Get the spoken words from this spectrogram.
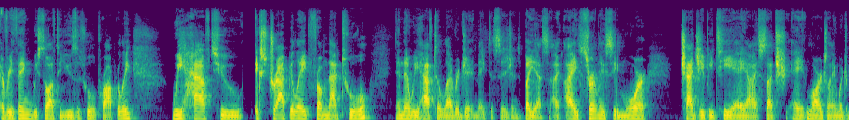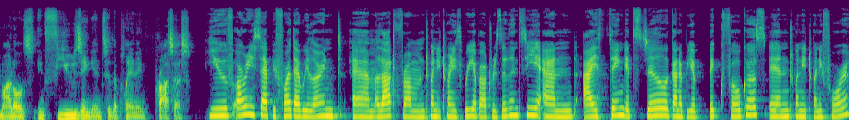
everything. We still have to use the tool properly. We have to extrapolate from that tool and then we have to leverage it and make decisions. But yes, I, I certainly see more ChatGPT, AI, such a large language models infusing into the planning process. You've already said before that we learned um, a lot from 2023 about resiliency, and I think it's still going to be a big focus in 2024.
